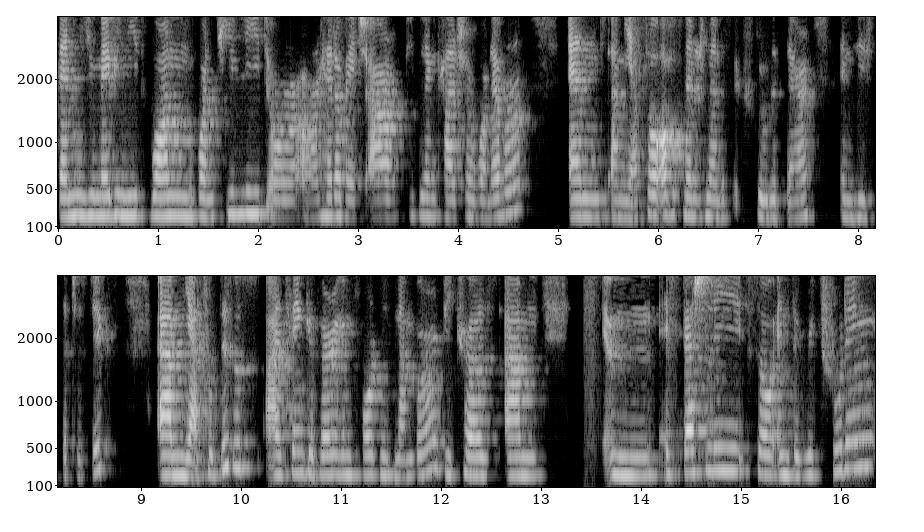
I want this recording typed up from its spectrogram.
then you maybe need one one team lead or, or head of hr people and culture whatever. And um, yeah so office management is excluded there in these statistics. Um, yeah so this is i think a very important number because um, um, especially so in the recruiting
